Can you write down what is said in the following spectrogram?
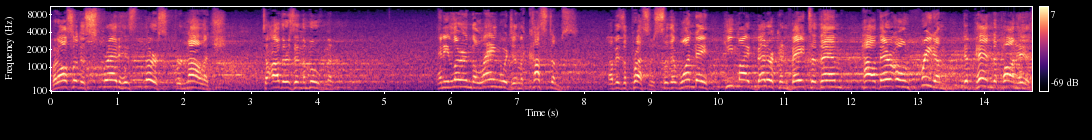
but also to spread his thirst for knowledge to others in the movement. And he learned the language and the customs of his oppressors so that one day he might better convey to them how their own freedom depend upon his.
